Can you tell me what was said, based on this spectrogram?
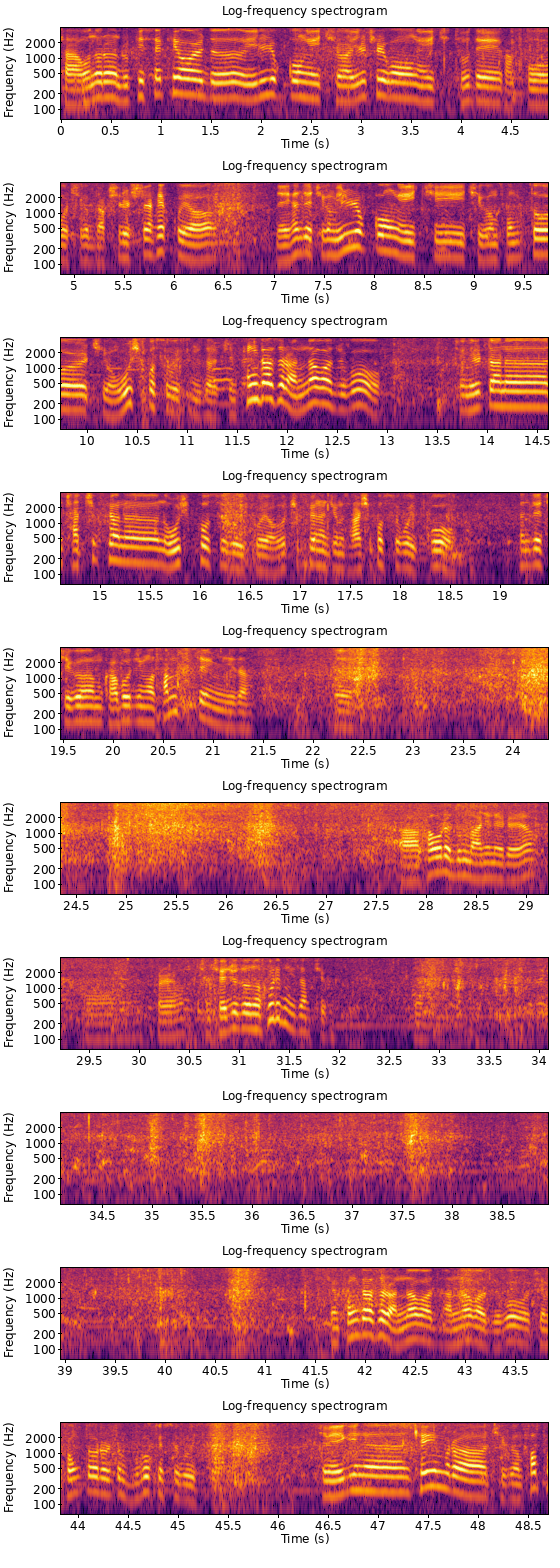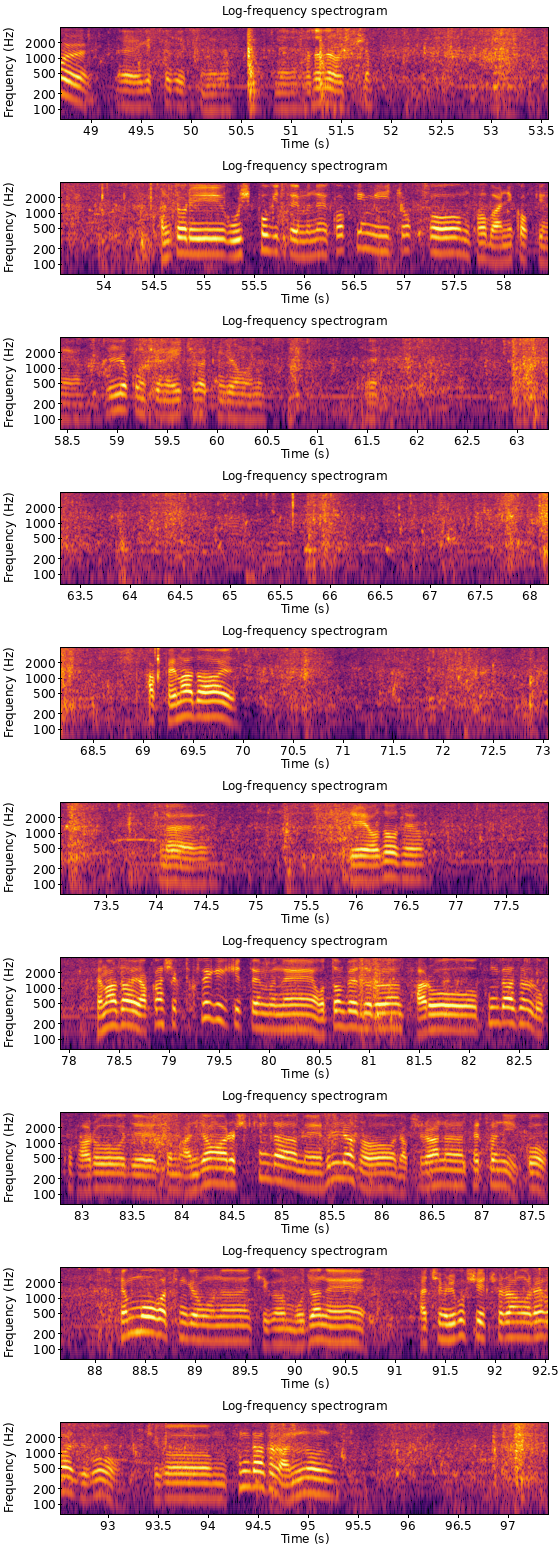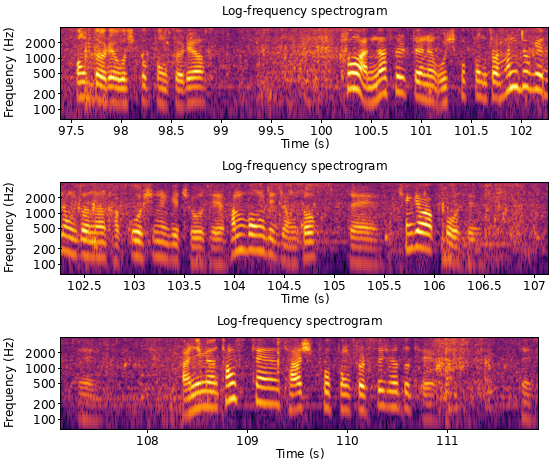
자 오늘은 루피 세피월드 160H와 170H 두 대 갖고 지금 낚시를 시작했고요 네 현재 지금 160H 지금 봉돌 지금 50호 쓰고 있습니다 지금 풍닷을 안 나가지고 지금 일단은 좌측편은 50호 쓰고 있고요 우측편은 지금 40호 쓰고 있고 현재 지금 갑오징어 3수째입니다 네. 아 서울에 눈 많이 내려요? 어, 그래요? 지금 제주도는 흐립니다 지금 네. 지금 퐁닷을 안 나가 안 나가지고 지금 봉돌을 좀 무겁게 쓰고 있어요. 지금 애기는 케이무라 지금 퍼플 네, 애기 쓰고 있습니다. 네, 어서 들어오십시오. 봉돌이 50호기 때문에 꺾임이 조금 더 많이 꺾이네요. 1607 H 같은 경우는. 네. 각 배마다 네. 예, 어서 오세요. 배마다 약간씩 특색이 있기 때문에 어떤 배들은 바로 풍닷을 놓고 바로 이제 좀 안정화를 시킨 다음에 흘려서 낚시를 하는 패턴이 있고 현모 같은 경우는 지금 오전에 아침 7시에 출항을 해가지고 지금 풍닷을 안 놓은 뽕돌이요 50호 뽕돌이요? 풍 안 났을 때는 50호 뽕돌 한두 개 정도는 갖고 오시는 게 좋으세요. 한 봉지 정도? 네 챙겨 갖고 오세요. 네. 아니면 텅스텐 40호 뽕돌 쓰셔도 돼요. 네.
